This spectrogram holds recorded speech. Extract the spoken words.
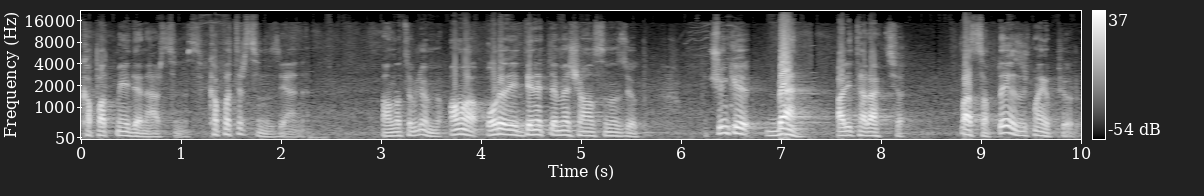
kapatmayı denersiniz. Kapatırsınız yani. Anlatabiliyor muyum? Ama orayı denetleme şansınız yok. Çünkü ben Ali Tarakçı WhatsApp'ta yazışma yapıyorum.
